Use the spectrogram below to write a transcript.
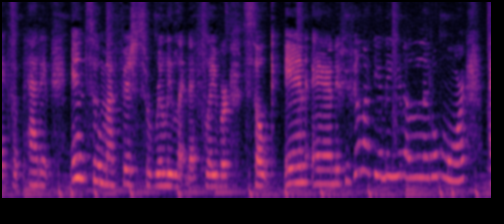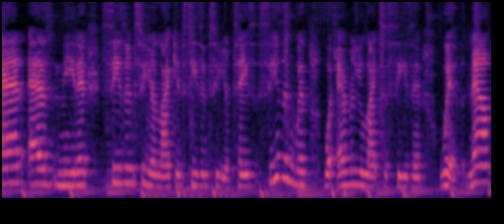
like to pat it into my fish to really let that flavor soak in. And if you feel like you need a little more, add as needed. Season to your liking, season to your taste, season with whatever you like to season with. Now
